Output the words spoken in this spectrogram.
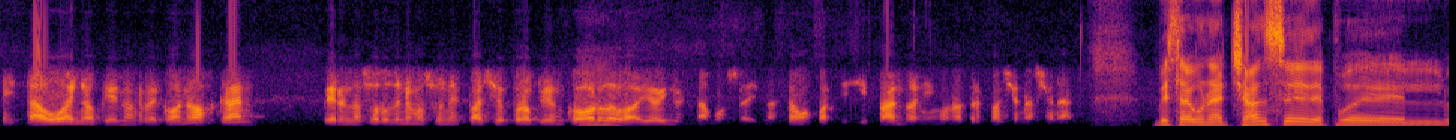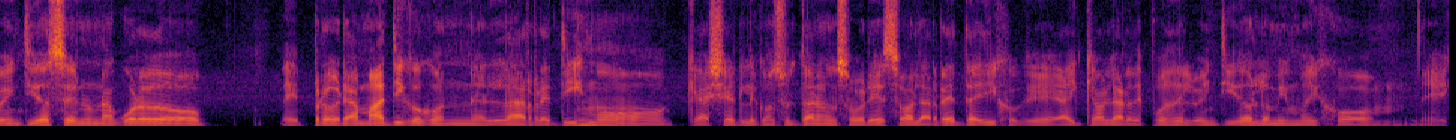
está bueno que nos reconozcan, pero nosotros tenemos un espacio propio en Córdoba y hoy no estamos no estamos participando en ningún otro espacio nacional. ¿Ves alguna chance después del 22 en un acuerdo eh, programático con el arretismo, que ayer le consultaron sobre eso a la reta y dijo que hay que hablar después del 22, lo mismo dijo eh.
